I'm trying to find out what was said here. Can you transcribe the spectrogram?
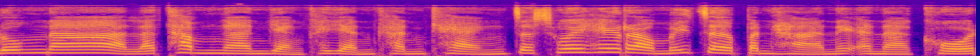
ล่วงหน้าและทำงานอย่างขยันขันแข็งจะช่วยให้เราไม่เจอปัญหาในอนาคต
